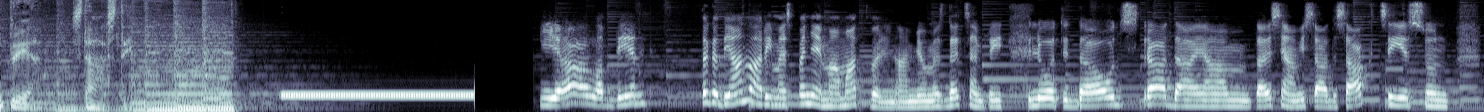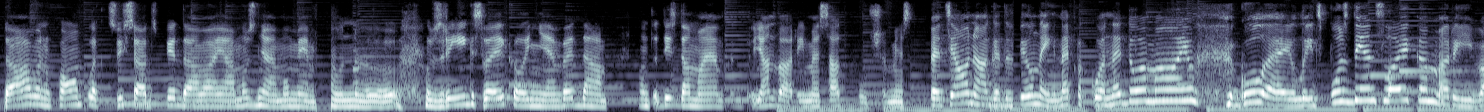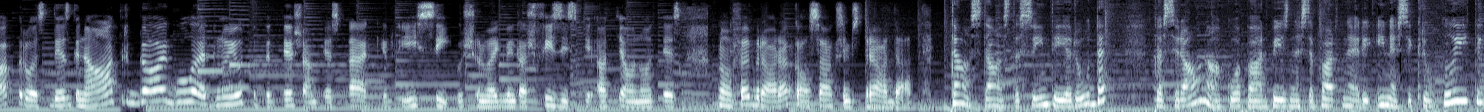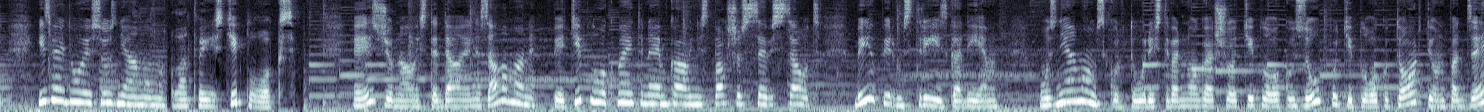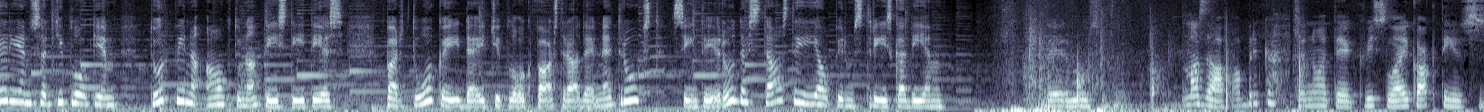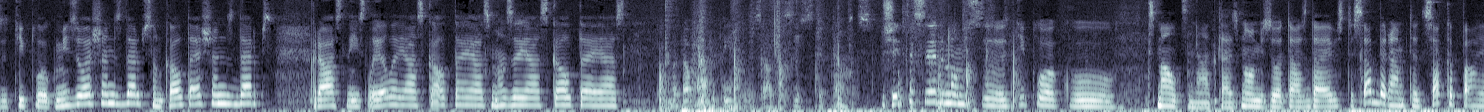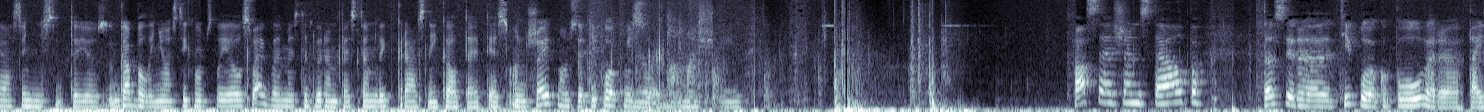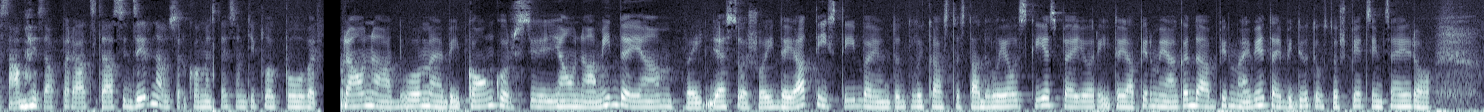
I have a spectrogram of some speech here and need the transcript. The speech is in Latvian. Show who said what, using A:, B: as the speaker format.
A: Stiprie stāsti.
B: Jā, labdien! Tagad janvārī mēs paņēmām atvaļinājumu, jo mēs decembrī ļoti daudz strādājām, taisījām visādas akcijas un dāvanu komplektus visādus piedāvājām uzņēmumiem un uh, uz Rīgas veikaliņiem vedām. Un tad izdomājām, ka janvārī mēs atpūšamies. Pēc jaunā gada pilnīgi ne par ko nedomāju. Gulēju līdz pusdienas laikam, arī vakaros diezgan ātri gāju gulēt. Nu, jūtu, ka tiešām tie spēki ir izsīkuši un vajag vienkārši fiziski atjaunoties. No februāra atkal sāksim strādāt.
C: Tā stāsta Sintīna Rude, kas Raunā kopā ar biznesa partneri Inesi Kruplīti izveidojusi uzņēmumu Latvijas ķiploks. Es, žurnāliste Dāna Zalamane, pie ķiploku meitenēm, kā viņas pašas sevi sauc, biju pirms trīs gadiem. Uzņēmums, kur turisti var nogaršot ķiploku zupu, ķiploku torti un pat dzērienus ar ķiplokiem, turpina augt un attīstīties. Par to, ka ideja ķiploku pārstrādē netrūkst, Sintīna Rude stāstīja jau pirms trīs gadiem.
B: Tā ir mūsu mazā fabrika. Te notiek visu laiku aktīvs ķiploku mizošanas darbs un kaltēšanas darbs. Krāsnīs lielajās kaltējās, mazajās kaltējās. Var apskatīties, kā tas izskatās. Šis ir mums eh, ķiploku smalcinātājs. Nomizotās daivas te saberām, tad sakapājās viņas tajos gabaliņos, cik mums lielas vajag, lai mēs tad varam pēc tam likt krāsnī kaltēties. Un šeit mums ir ķiploku mizojumā mašīna fasēšanas telpa. Tas ir eh, ķiploku pulvera taisāmais aparāts. Tās ir dzirnavas, ar ko mēs taisām ķiploku pulveru. Braunā domē bija konkursi jaunām idejām vai esošo ideju attīstībai, un tad likās tas tāda lieliska iespēja, jo arī tajā pirmajā gadā pirmai vietai bija 2500 eiro.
